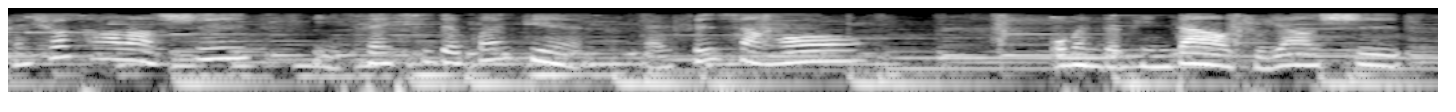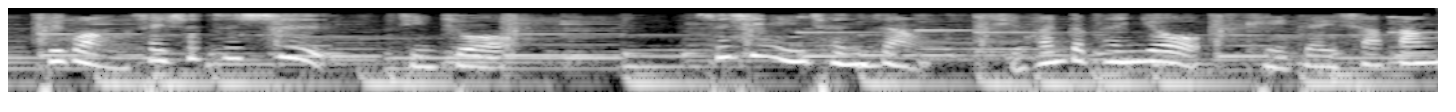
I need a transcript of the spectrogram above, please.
韩秋草老师以赛斯的观点来分享哦。我们的频道主要是推广赛斯知识、静坐、身心灵成长。喜欢的朋友可以在下方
